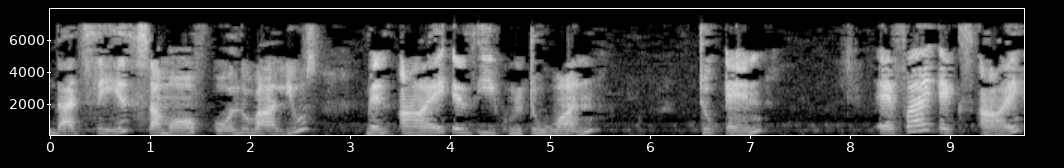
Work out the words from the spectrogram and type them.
that says sum of all the values when i is equal to 1 to n fi xi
